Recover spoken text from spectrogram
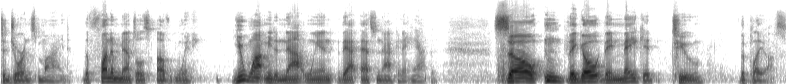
to Jordan's mind the fundamentals of winning. You want me to not win, that, that's not going to happen. So they go, they make it to the playoffs.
